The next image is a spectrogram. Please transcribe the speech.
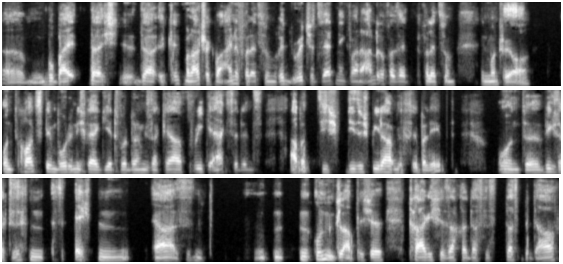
Ähm, wobei, da, ich, da Clint Malachek war eine Verletzung, Richard Zetnik war eine andere Verletzung in Montreal. Und trotzdem wurde nicht reagiert, wurde dann gesagt, ja, Freak Accidents. Aber die, diese Spieler haben das überlebt. Und äh, wie gesagt, es ist, ein, es ist echt ein, ja, es ist ein, ein, eine unglaubliche, tragische Sache, dass es das bedarf,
